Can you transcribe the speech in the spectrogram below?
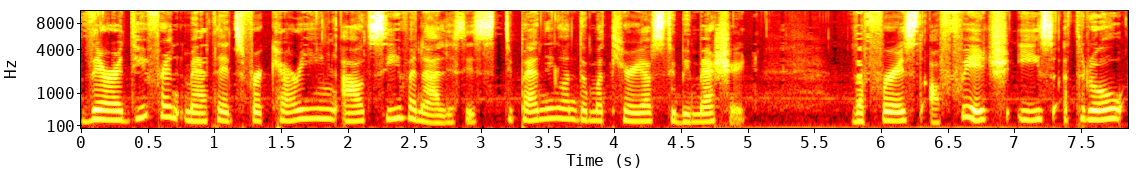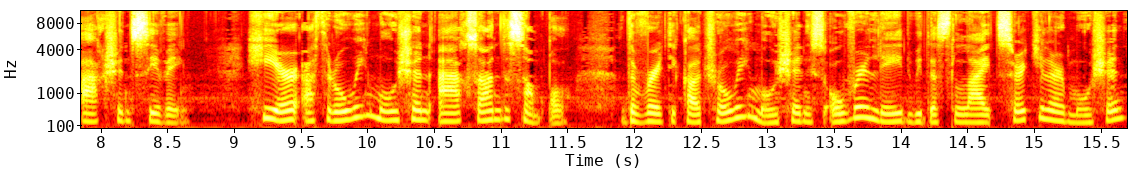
There are different methods for carrying out sieve analysis depending on the materials to be measured. The first of which is a throw action sieving. Here, a throwing motion acts on the sample. The vertical throwing motion is overlaid with a slight circular motion,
